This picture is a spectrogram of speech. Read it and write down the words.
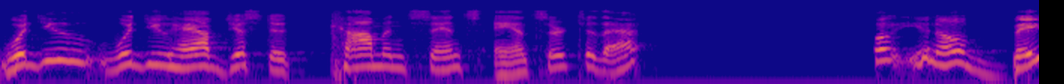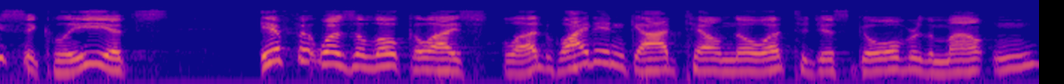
would you, would you have just a common sense answer to that? Well, you know, basically, it's if it was a localized flood, why didn't God tell Noah to just go over the mountain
